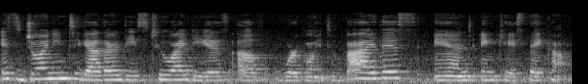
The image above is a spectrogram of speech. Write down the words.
It's joining together these two ideas of we're going to buy this and in case they come.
